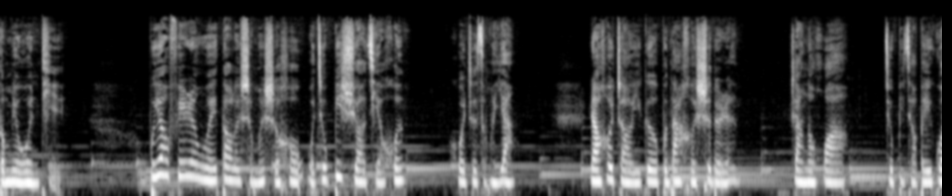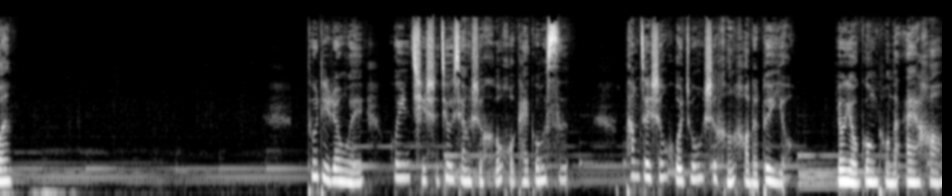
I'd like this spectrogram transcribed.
都没有问题，不要非认为到了什么时候我就必须要结婚。或者怎么样，然后找一个不大合适的人，这样的话就比较悲观。图迪认为，婚姻其实就像是合伙开公司，他们在生活中是很好的队友，拥有共同的爱好，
